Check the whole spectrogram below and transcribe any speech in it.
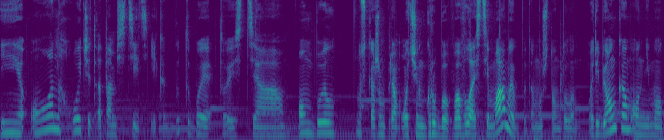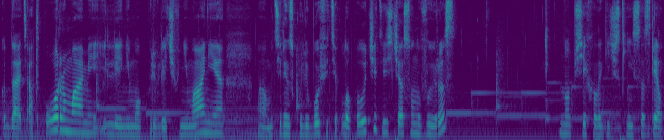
И он хочет отомстить. И как будто бы, то есть, а, он был, ну, скажем, прям очень грубо во власти мамы, потому что он был ребенком, он не мог дать отпор маме или не мог привлечь внимание, а, материнскую любовь и тепло получить. И сейчас он вырос, но психологически не созрел.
